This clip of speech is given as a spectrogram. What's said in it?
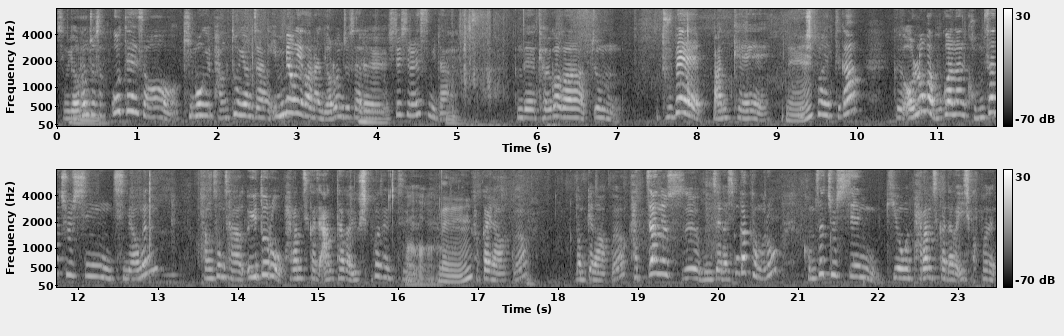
지금 여론조사 꽃에서 김홍일 방통위원장 임명에 관한 여론조사를 실시를 했습니다. 음. 근데 결과가 좀 두 배 많게 네. 60%가 그 언론과 무관한 검사 출신 지명은 방송 장악 의도로 바람직하지 않다가 60% 어, 네. 가까이 나왔고요. 넘게 나왔고요. 가짜 뉴스 문제가 심각하므로 검사 출신 기용은 바람직하다가 29%.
